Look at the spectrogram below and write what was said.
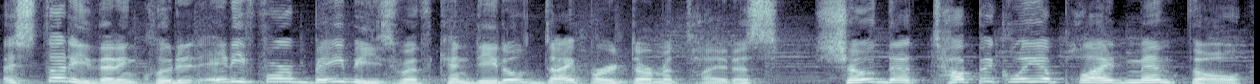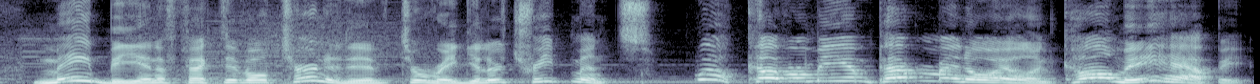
A study that included 84 babies with candidal diaper dermatitis showed that topically applied menthol may be an effective alternative to regular treatments. Well, cover me in peppermint oil and call me happy.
